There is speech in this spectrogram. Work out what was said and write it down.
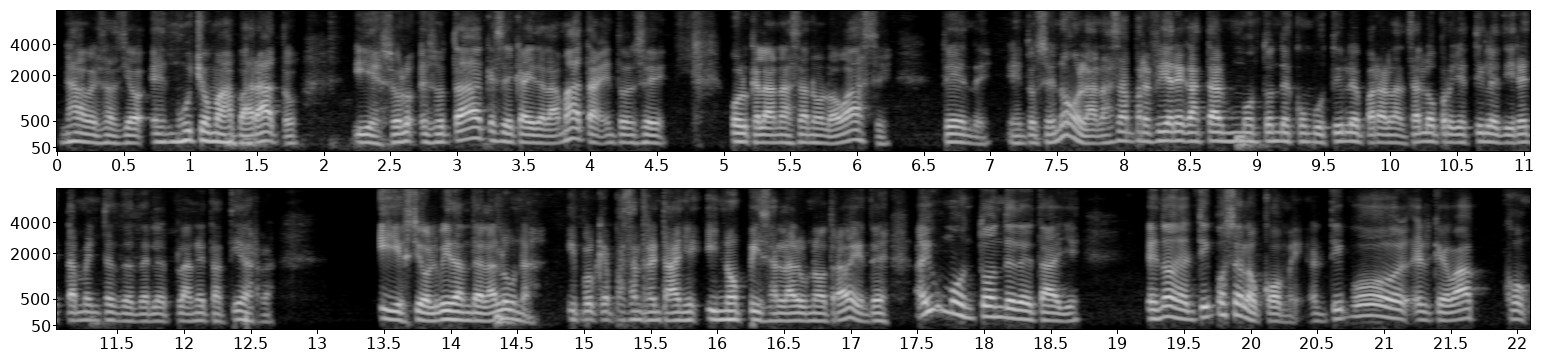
naves hacia, es mucho más barato y eso, eso está que se cae de la mata, entonces, porque la NASA no lo hace, ¿entiendes? Entonces, no, la NASA prefiere gastar un montón de combustible para lanzar los proyectiles directamente desde el planeta Tierra y se olvidan de la luna. ¿Y por qué pasan 30 años y no pisan la luna otra vez? Entonces, hay un montón de detalles en donde el tipo se lo come, el tipo, el que va con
